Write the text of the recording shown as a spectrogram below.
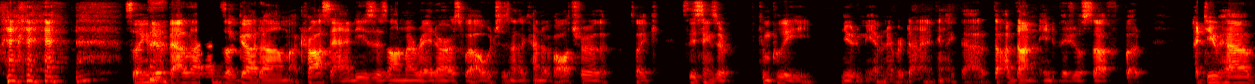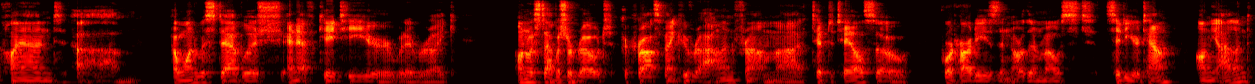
so I'm doing Badlands. I've got um across Andes is on my radar as well, which is another kind of ultra. Like so these things are completely new to me. I've never done anything like that. I've done individual stuff, but I do have planned. Um, I want to establish an FKT or whatever. Like I want to establish a route across Vancouver Island from uh, tip to tail. So Port Hardy is the northernmost city or town on the island,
